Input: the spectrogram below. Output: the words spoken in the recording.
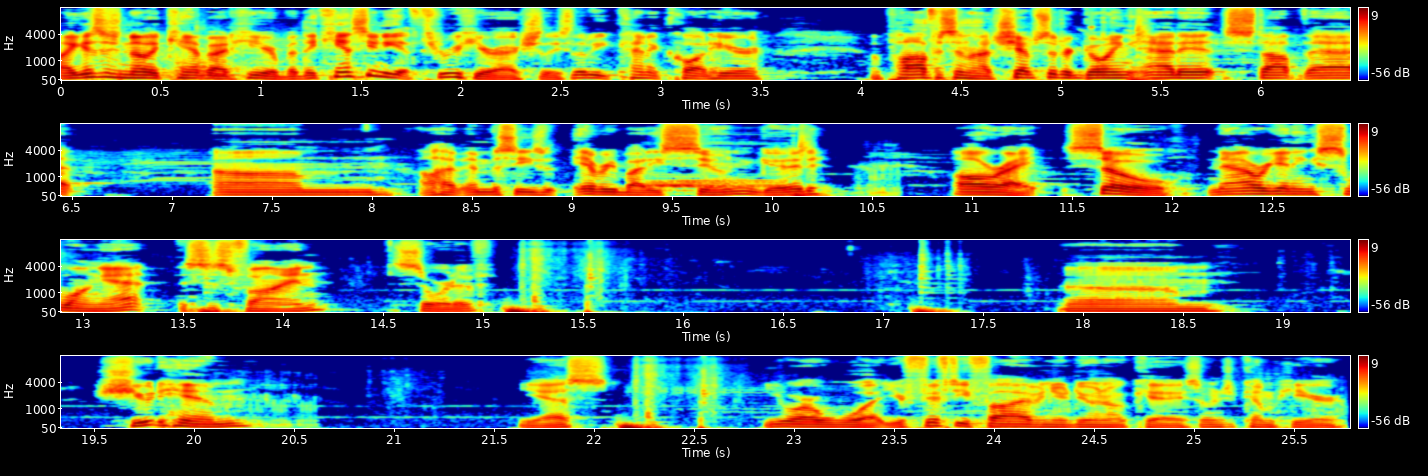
I guess there's another camp out here, but they can't seem to get through here, actually, so they'll be kind of caught here. Apophis and Hatshepsut are going at it. Stop that. Um, I'll have embassies with everybody soon. Good. All right, so now we're getting swung at. This is fine, sort of. Um, shoot him. Yes. You are what? You're 55 and you're doing okay. So why don't you come here?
